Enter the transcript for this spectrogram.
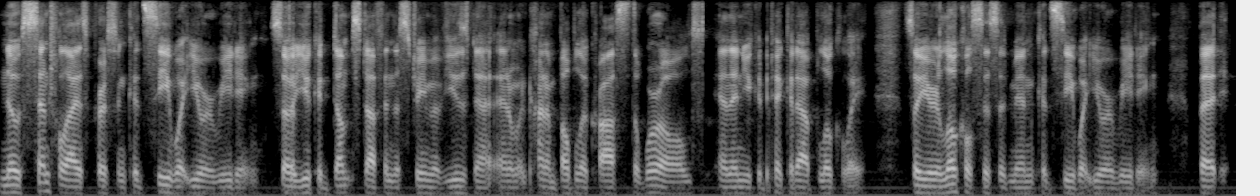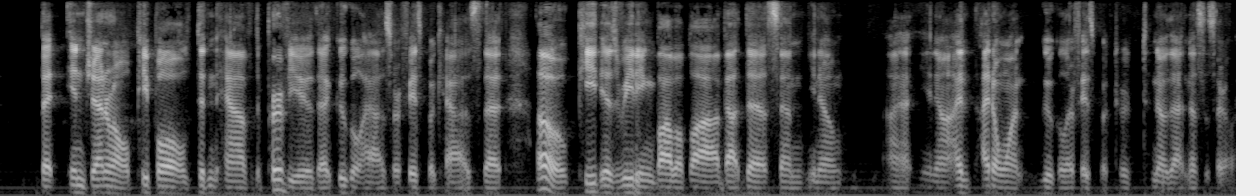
no centralized person could see what you were reading. So you could dump stuff in the stream of Usenet and it would kind of bubble across the world and then you could pick it up locally. So your local sysadmin could see what you were reading. But but in general, people didn't have the purview that Google has or Facebook has that, oh, Pete is reading blah, blah, blah about this. And, you know, I, you know, I, I don't want Google or Facebook to, to know that necessarily.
